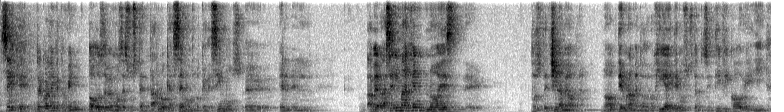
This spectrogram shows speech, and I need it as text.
Sí, eh, recuerden que también todos debemos de sustentar lo que hacemos, lo que decimos. Eh, el, el, a ver, hacer imagen no es, pues, enchilame otra, ¿no? Tiene una metodología y tiene un sustento científico y, y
